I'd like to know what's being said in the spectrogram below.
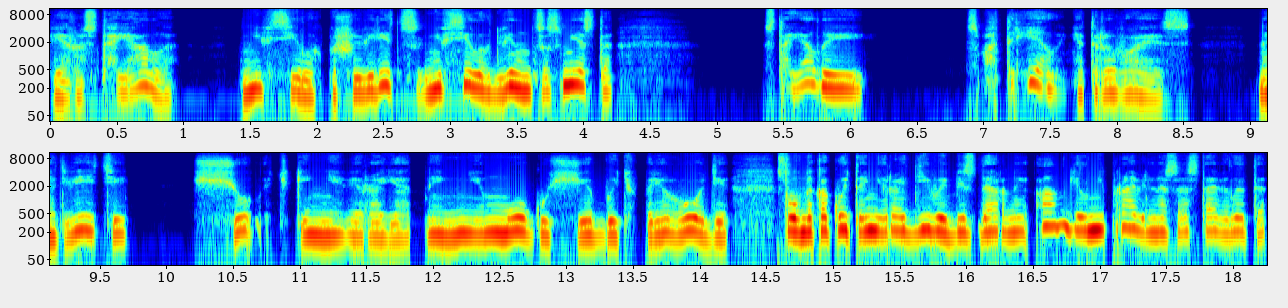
Вера стояла, не в силах пошевелиться, не в силах двинуться с места, стояла и смотрела, не отрываясь, на две эти щелочки невероятные, не могущие быть в природе, словно какой-то нерадивый бездарный ангел неправильно составил это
